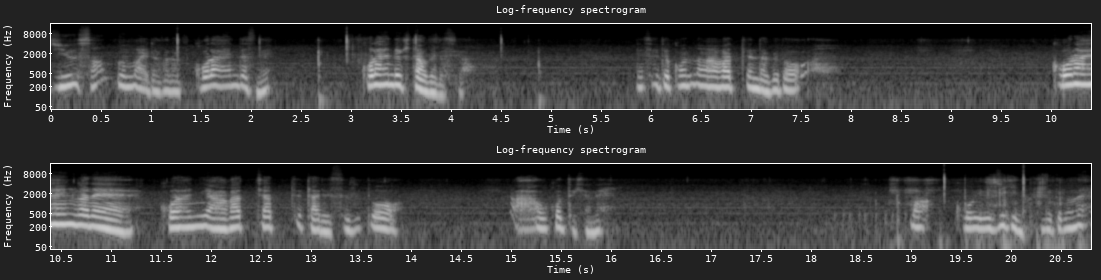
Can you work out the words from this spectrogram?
?13 分前だから、ここら辺ですね。ここら辺で来たわけですよ。でそれでこんな上がってんだけど、ここら辺がね、ここら辺に上がっちゃってたりすると、ああ、怒ってきたね。まあ、こういう時期なんだけどね。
